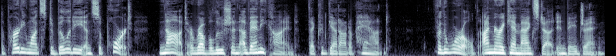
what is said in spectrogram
the party wants stability and support, not a revolution of any kind that could get out of hand. For the world, I'm Mary Kay Magistad in Beijing.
